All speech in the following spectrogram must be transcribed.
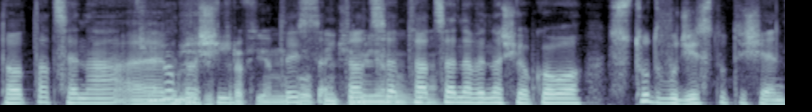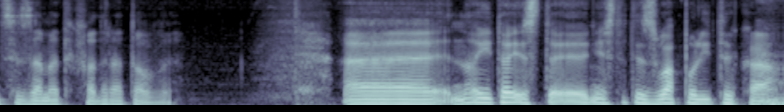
to ta cena e, Czyli wynosi. to jest, 5 ta, ta cena wynosi około 120 tysięcy za metr kwadratowy. E, No i to jest e, niestety zła polityka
